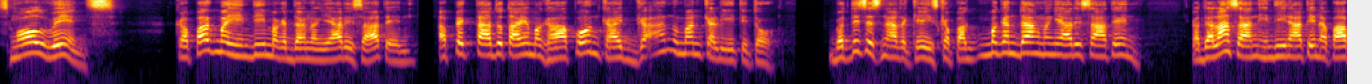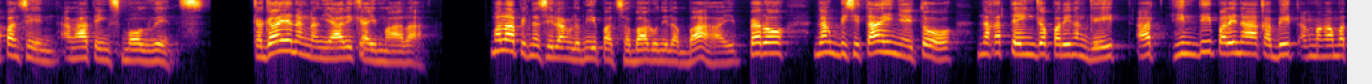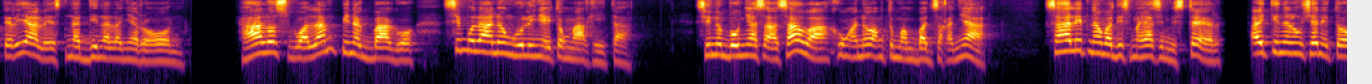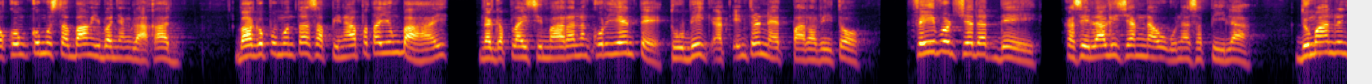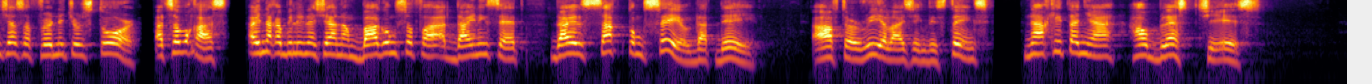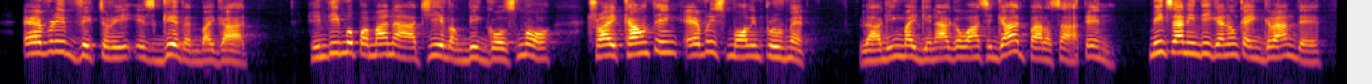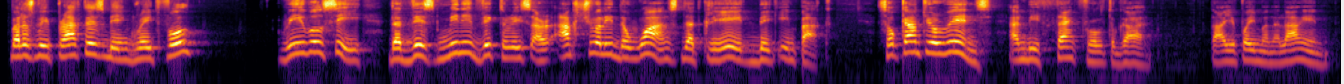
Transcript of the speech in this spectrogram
Small wins. Kapag may hindi magandang nangyari sa atin, apektado tayo maghapon kahit gaano man kaliit ito. But this is not the case kapag magandang nangyari sa atin. Kadalasan, hindi natin napapansin ang ating small wins. Kagaya ng nangyari kay Mara. Malapit na silang lumipat sa bago nilang bahay, pero nang bisitahin niya ito, nakatenga pa rin ang gate at hindi pa rin nakakabit ang mga materyales na dinala niya roon. Halos walang pinagbago simula nung huli niya itong makita. Sinumbong niya sa asawa kung ano ang tumambad sa kanya. Sa halip na madismaya si Mister, ay tinanong siya nito kung kumusta ba ang iba niyang lakad. Bago pumunta sa pinapatayong bahay, nag-apply si Mara ng kuryente, tubig at internet para rito. Favored siya that day kasi lagi siyang nauuna sa pila. Dumaan rin siya sa furniture store at sa wakas ay nakabili na siya ng bagong sofa at dining set dahil saktong sale that day. After realizing these things, nakita niya how blessed she is. Every victory is given by God. Hindi mo pa man na-achieve ang big goals mo, try counting every small improvement. Laging may ginagawa si God para sa atin. Minsan hindi ganun kaingrande, but as we practice being grateful, we will see that these mini victories are actually the ones that create big impact. So count your wins and be thankful to God. Tayo po'y manalangin.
